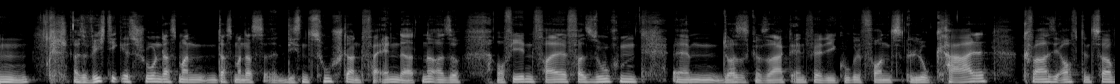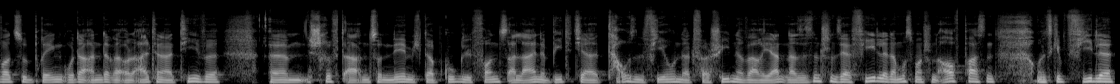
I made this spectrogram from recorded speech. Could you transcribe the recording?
Mhm. Also wichtig ist schon, dass man, dass man das, äh, diesen Zustand verändert. Ne? Also auf jeden Fall versuchen, ähm, du hast es gesagt, entweder die Google Fonts lokal quasi auf den Server zu bringen oder andere oder alternative ähm, Schriftarten zu nehmen. Ich glaube, Google Fonts alleine bietet ja 1400 verschiedene Varianten. Also es sind schon sehr viele, da muss man schon aufpassen. Und es gibt viele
